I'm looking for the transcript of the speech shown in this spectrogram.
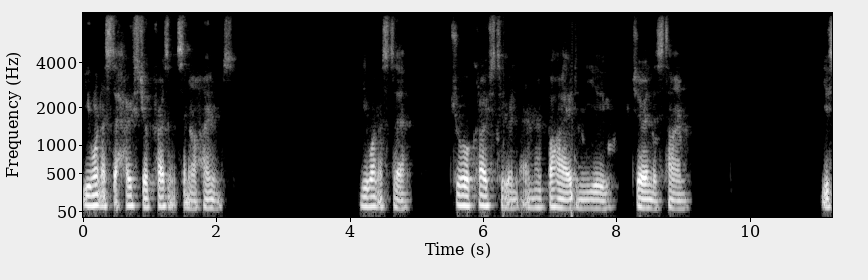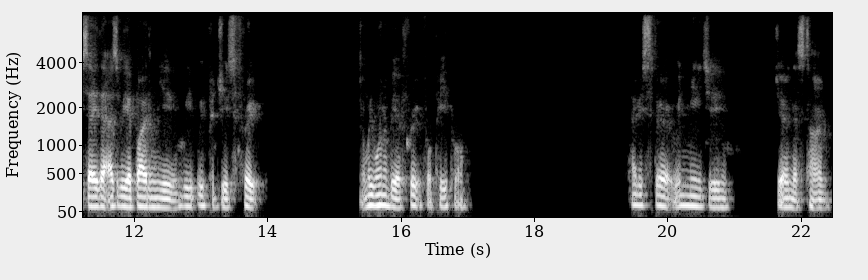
You want us to host your presence in our homes you want us to draw close to and, and abide in you during this time. You say that as we abide in you, we, we produce fruit. And we want to be a fruitful people. Holy Spirit, we need you during this time.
